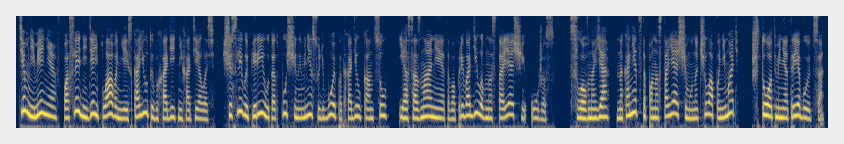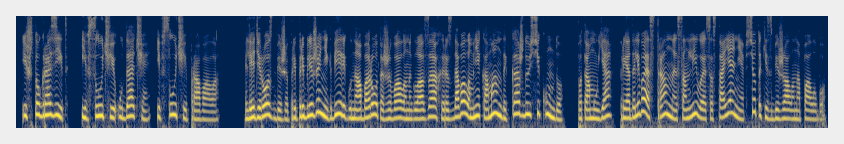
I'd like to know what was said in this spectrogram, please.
Тем не менее, в последний день плавания из каюты выходить не хотелось. Счастливый период, отпущенный мне судьбой, подходил к концу, и осознание этого приводило в настоящий ужас. Словно я, наконец-то по-настоящему начала понимать, что от меня требуется и что грозит, и в случае удачи, и в случае провала. Леди Ростби же при приближении к берегу наоборот оживала на глазах и раздавала мне команды каждую секунду, потому я, преодолевая странное сонливое состояние, все-таки сбежала на палубу.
